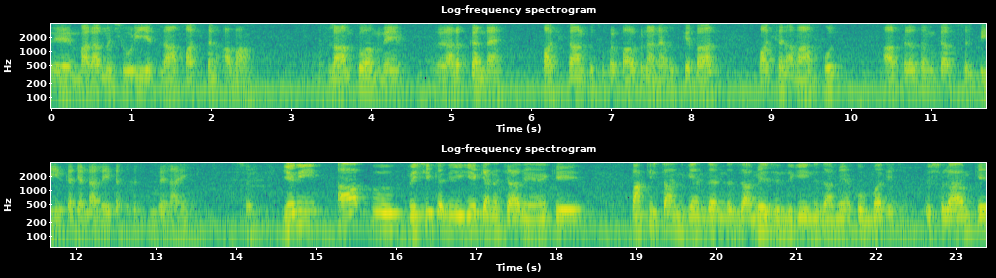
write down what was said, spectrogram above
हमारा मंशूर ही इस्लाम पाकिस्तान अवाम। इस्लाम को हमने गलब करना है। पाकिस्तान को सुपर पावर बनाना है। उसके बाद पाकिस्तान अवाम खुद आप वसल्लम का दीन का झंडा लेकर खुद सही यानी आप बेसिकली ये कहना चाह रहे हैं कि पाकिस्तान के अंदर निज़ाम ज़िंदगी निज़ाम हुकूमत। इस्लाम के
